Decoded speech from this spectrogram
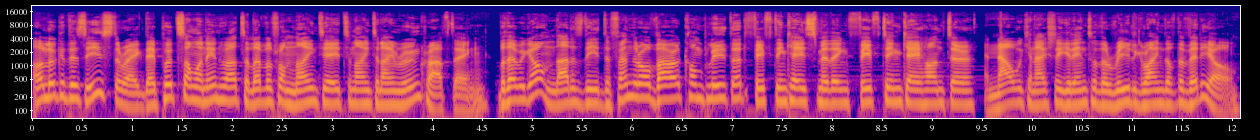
Oh, look at this Easter egg. They put someone in who had to level from 98 to 99 rune crafting. But there we go. That is the Defender of Varrock completed, 15k smithing, 15k hunter, and now we can actually get into the real grind of the video.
